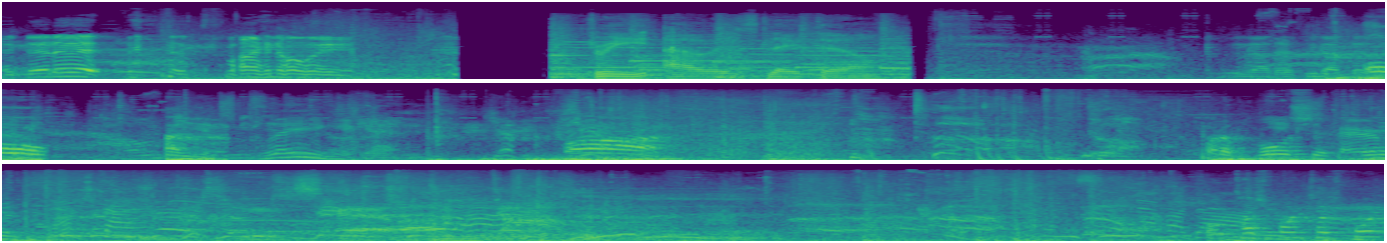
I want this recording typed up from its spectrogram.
I did it! Finally! Three hours later. We got this, we got this. Oh, Playing again. fuck. What a bullshit thing. Oh, touch point, touch point.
